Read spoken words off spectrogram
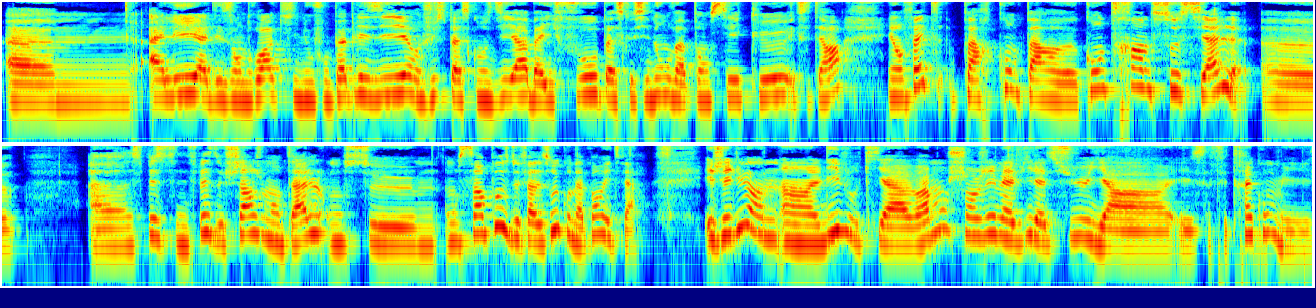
aller à des endroits qui nous font pas plaisir juste parce qu'on se dit ah bah il faut parce que sinon on va penser que etc. Et en fait par par contrainte sociale euh, c'est une espèce de charge mentale. On se, on s'impose de faire des trucs qu'on n'a pas envie de faire. Et j'ai lu un, un, livre qui a vraiment changé ma vie là-dessus. Il y a, et ça fait très con, mais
